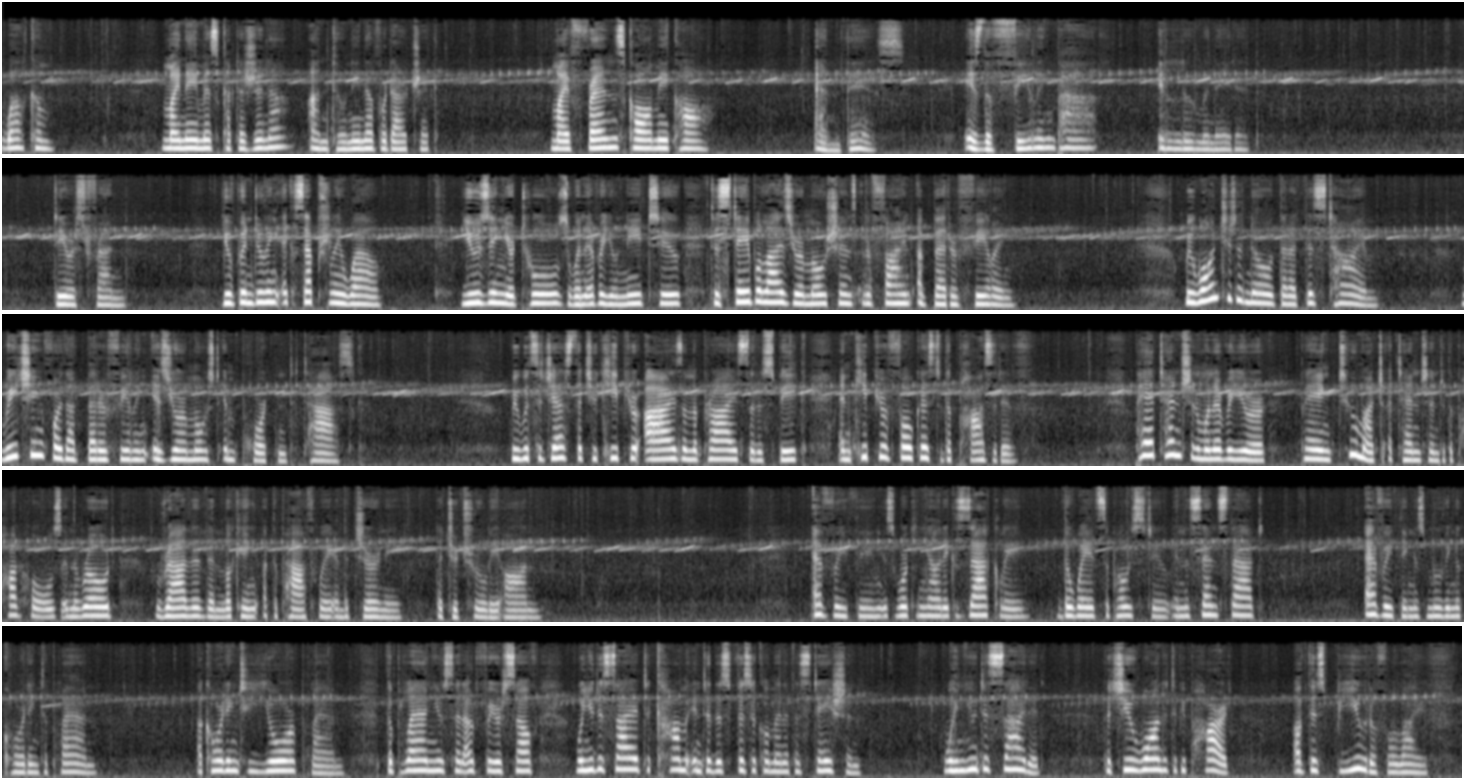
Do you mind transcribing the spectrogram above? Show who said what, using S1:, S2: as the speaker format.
S1: Welcome. My name is Katarzyna Antonina Vodarczyk. My friends call me Ka. And this is the feeling path illuminated. Dearest friend, you've been doing exceptionally well, using your tools whenever you need to to stabilize your emotions and find a better feeling. We want you to know that at this time, Reaching for that better feeling is your most important task. We would suggest that you keep your eyes on the prize, so to speak, and keep your focus to the positive. Pay attention whenever you're paying too much attention to the potholes in the road rather than looking at the pathway and the journey that you're truly on. Everything is working out exactly the way it's supposed to, in the sense that Everything is moving according to plan, according to your plan, the plan you set out for yourself when you decided to come into this physical manifestation, when you decided that you wanted to be part of this beautiful life.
